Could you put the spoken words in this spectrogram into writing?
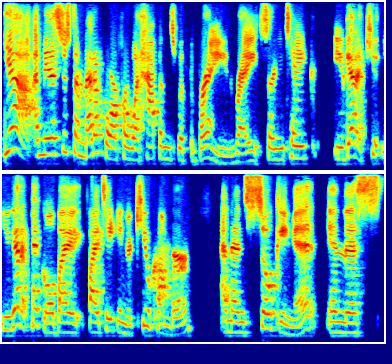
Yeah, I mean, it's just a metaphor for what happens with the brain, right? So you take you get a you get a pickle by by taking a cucumber and then soaking it in this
